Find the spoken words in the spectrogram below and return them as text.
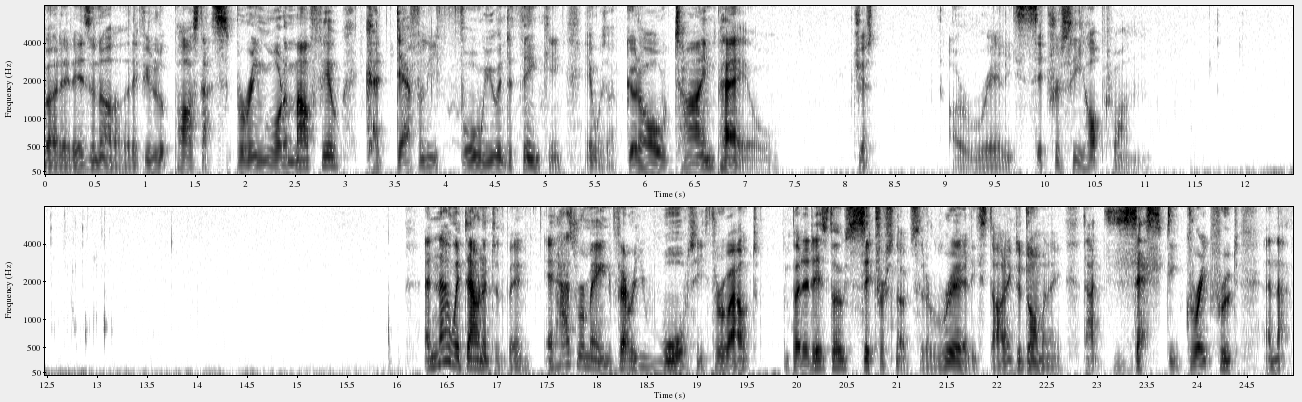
But it is another that if you look past that spring water mouthfeel, could definitely fool you into thinking it was a good old time pale. Just a really citrusy hopped one. And now we're down into the beer. It has remained very worty throughout, but it is those citrus notes that are really starting to dominate. That zesty grapefruit and that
